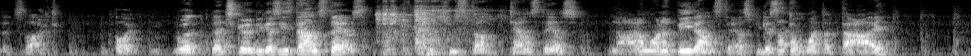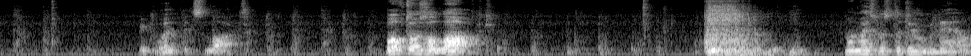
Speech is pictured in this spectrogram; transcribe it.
That's locked. Oh, well, that's good because he's downstairs. He's stop downstairs. No, I don't want to be downstairs because I don't want to die. Wait, what? It's locked. Both doors are locked. What am I supposed to do now?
